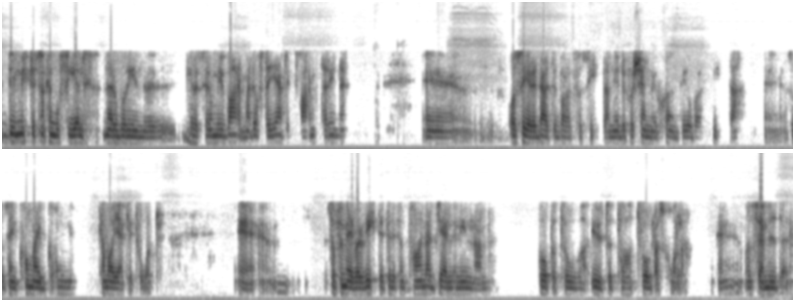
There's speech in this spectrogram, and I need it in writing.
det är mycket som kan gå fel när du går in. De är de ju varma, det är ofta jävligt varmt där inne. Eh, och så är det där att du bara får sitta ner, du får känna hur skönt det är att bara sitta. Eh, så sen komma igång kan vara jäkligt hårt. Eh, så för mig var det viktigt att liksom ta den där gelen innan, gå på toa, ut och ta två glas cola. Eh, och sen vidare.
